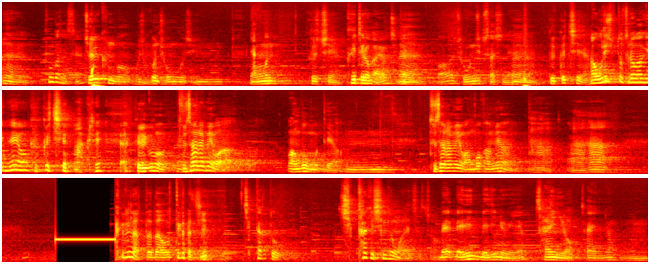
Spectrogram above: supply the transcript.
네. 큰 거 샀어요? 제일 큰 거 무조건 좋은 거지. 양문 그렇지. 그게 들어가요 집에? 네. 어 좋은 집 사시네. 네. 그 끝이야. 아 우리 집도 들어가긴 해요. 그 끝이야. 아 그래? 그리고 두 사람이 와, 왕복 못 해요. 음. 두 사람이 왕복하면 다 아하. 큰일 났다. 나 어떡하지? 식탁도 식탁에 신경 많이 썼죠. 매, 매진 매진용이에요? 4인용. 4인용. 음.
